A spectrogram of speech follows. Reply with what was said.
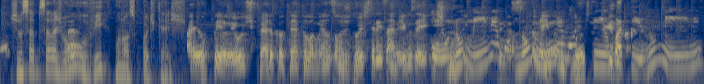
A gente não sabe se elas vão ouvir o nosso podcast. Ah, eu, eu espero que eu tenha pelo menos uns dois, três amigos aí que Ou no mínimo, no também mínimo trouxe. cinco aqui, no mínimo.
